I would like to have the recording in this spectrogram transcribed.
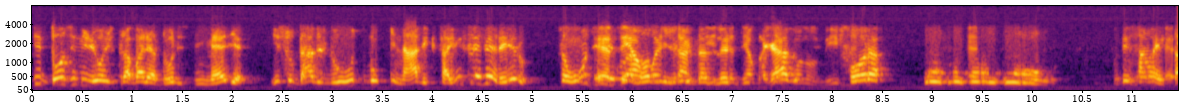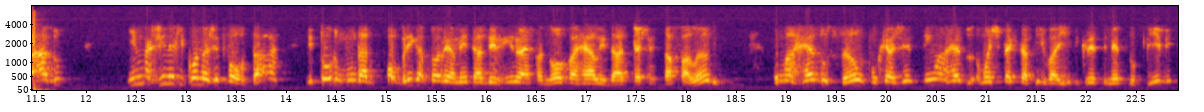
de 12 milhões de trabalhadores em média, isso dados do último PNAD, que saiu em fevereiro. São 11,9 é, milhões de brasileiros desempregados, fora o, o, é. o, o desalentado. Imagina que quando a gente voltar e todo mundo obrigatoriamente aderindo a essa nova realidade que a gente está falando, uma redução, porque a gente tem uma, uma expectativa aí de crescimento do PIB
